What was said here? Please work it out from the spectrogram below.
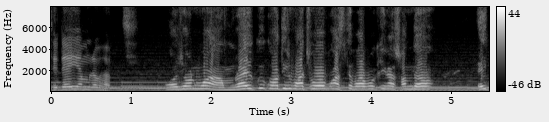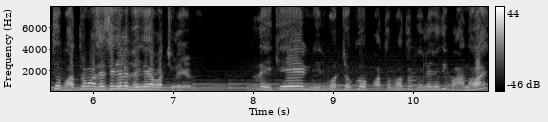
সেটাই আমরা ভাবছি। প্রজন্ম আমরাই কি কদিন বাঁচবো বাঁচতে পারব কিনা সন্দেহ? এই তো ভাদ্র মাস এসে গেলে ভেঙে আবার চলে যাবে। তাহলে একে নির্ভরযোগ্য পাথর পাথর ফেলে যদি বাঁধ হয়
